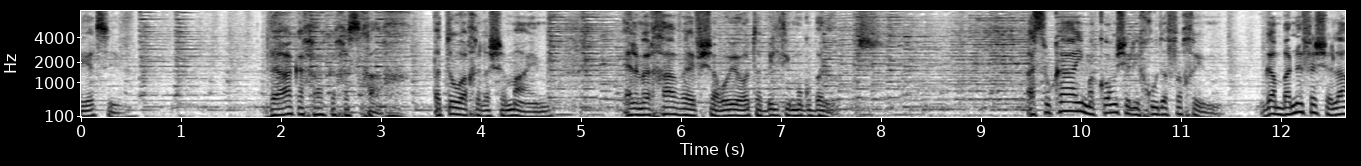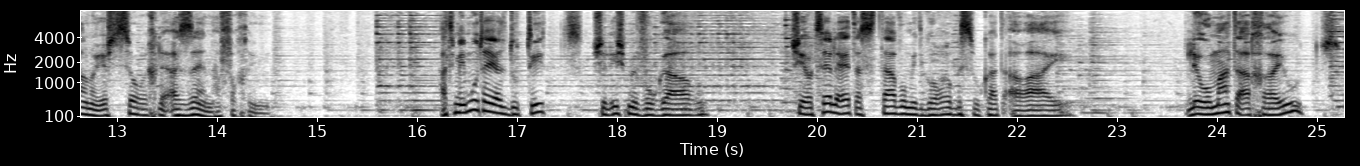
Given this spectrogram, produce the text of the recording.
יציב. ורק אחר כך הסכך, פתוח אל השמיים, אל מרחב האפשרויות הבלתי מוגבלות. הסוכה היא מקום של איחוד הפכים. גם בנפש שלנו יש צורך לאזן הפכים. התמימות הילדותית של איש מבוגר שיוצא לעת הסתיו ומתגורר בסוכת ארעי, לעומת האחריות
